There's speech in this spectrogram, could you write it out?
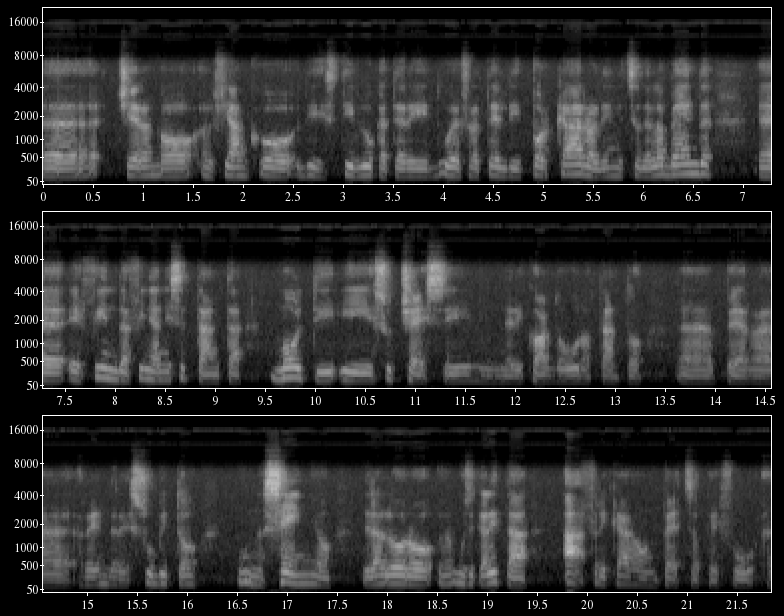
Eh, c'erano al fianco di Steve Lukather i due fratelli Porcaro all'inizio della band eh, e fin da fine anni 70 molti i successi, ne ricordo uno tanto eh, per eh, rendere subito un segno della loro musicalità, Africa, un pezzo che fu eh,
